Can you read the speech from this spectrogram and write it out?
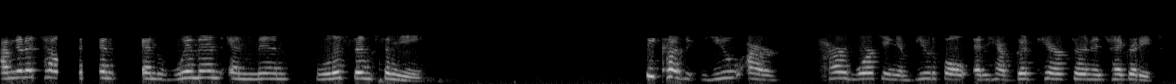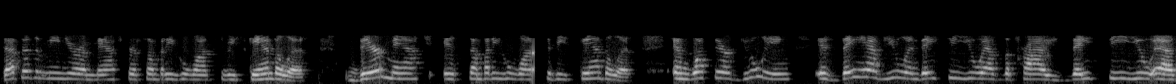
I'm going to tell and and women and men listen to me because you are hardworking and beautiful and have good character and integrity. That doesn't mean you're a match for somebody who wants to be scandalous. Their match is somebody who wants to be scandalous. And what they're doing is they have you and they see you as the prize. They see you as,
